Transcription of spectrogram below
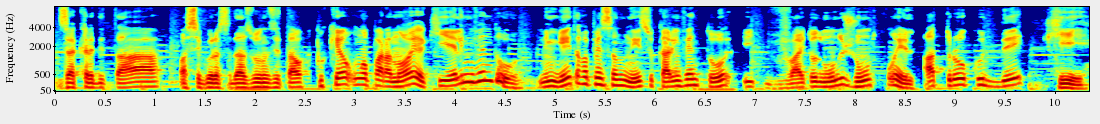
desacreditar a segurança das urnas e tal, porque é uma paranoia que ele inventou. Ninguém tava pensando nisso, o cara inventou e vai todo mundo junto com ele. A troco de quê?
